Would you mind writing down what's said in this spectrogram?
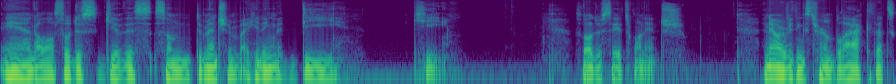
And I'll also just give this some dimension by hitting the D key. So I'll just say it's one inch. And now everything's turned black. That's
